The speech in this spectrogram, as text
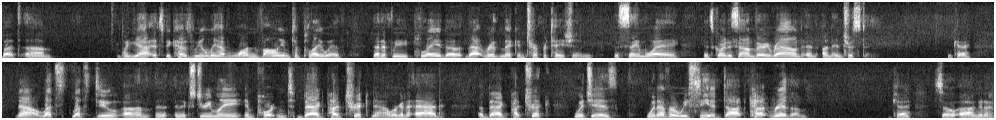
but um, but yeah, it's because we only have one volume to play with. That if we play the that rhythmic interpretation the same way, it's going to sound very round and uninteresting. Okay. Now let's let's do um, an, an extremely important bagpipe trick. Now we're going to add a bagpipe trick, which is whenever we see a dot cut rhythm. Okay, so uh, I'm going to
